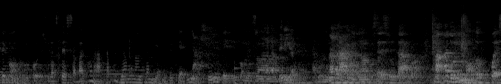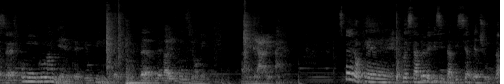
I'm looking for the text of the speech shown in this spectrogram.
Tenete conto che poi sulla stessa balconata abbiamo un altro ambiente che nasce in effetti come zona lavanderia. Abbiamo una braga che non possiamo sfruttarlo, ma ad ogni modo può essere comunque un ambiente di utilizzo per le varie funzioni familiari. Spero che questa breve visita vi sia piaciuta.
